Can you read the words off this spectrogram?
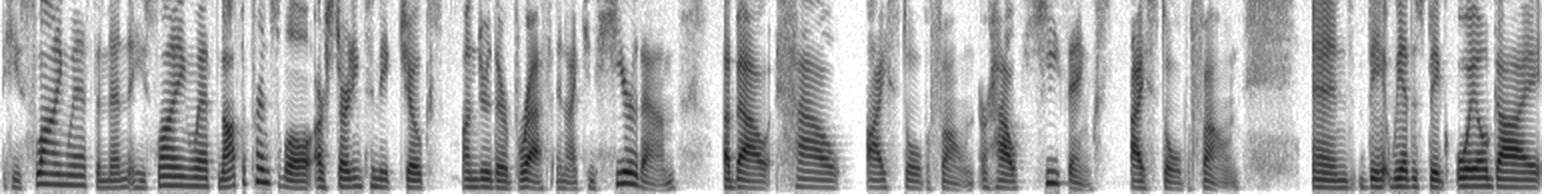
he's flying with, the men that he's flying with, not the principal, are starting to make jokes under their breath, and I can hear them. about how I stole the phone or how he thinks I stole the phone. And they, we had this big oil guy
